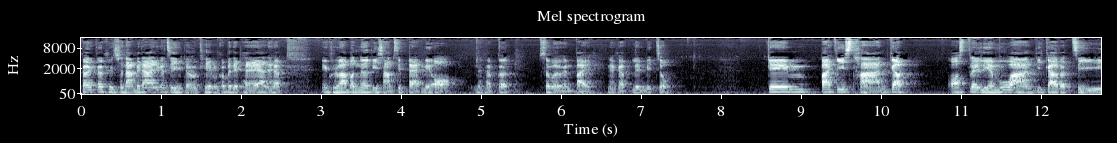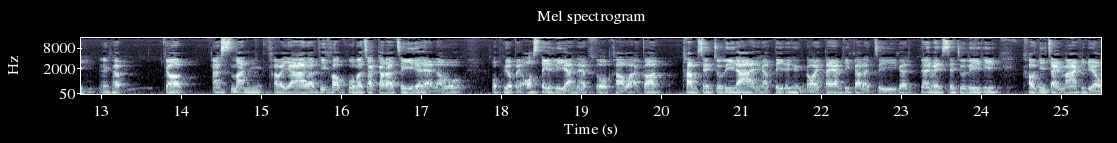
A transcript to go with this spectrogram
ก็ก็คือชนะไม่ได้ก็จริง แต่โอเคมันก็ไม่ได้แพ้นะครับ เอ็นครูมาห์บอนเนอร์ตีสามสิบแปดไม่ออกนะครับ ก็เสมอกันไปนะครับ เล่นไม่จบ เกมปากีสถานกับออสเตรเลียเมื่อวานที่การาจีนะครับ ก็ อุสมานคาวาจาแล้วที่ครอบครัวมาจากการาจีนี่แหละ แล้วอพยพไปออสเตรเลียนะครับตัวเขาอะก็ทำเซนจูรี่ได้นะครับตีได้ถึงร้อยแต้มที่การาจี ก็ได้เป็นเซนจูรี่ที่เขาดีใจมากทีเดียว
